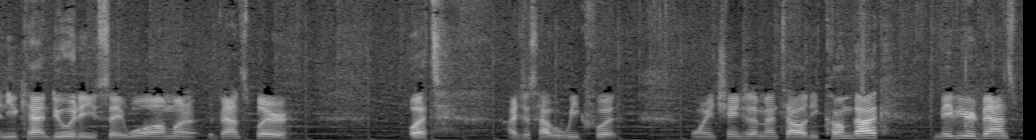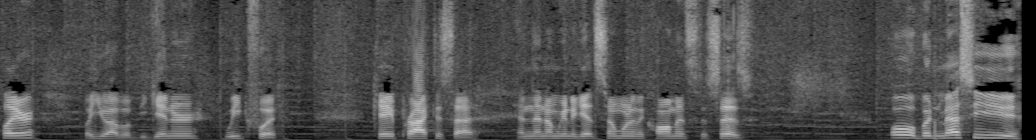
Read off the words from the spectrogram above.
and you can't do it and you say, well, I'm an advanced player, but I just have a weak foot. I want you to change that mentality. Come back, maybe you're an advanced player, but you have a beginner weak foot. Okay, practice that. And then I'm gonna get someone in the comments that says, oh, but Messi,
